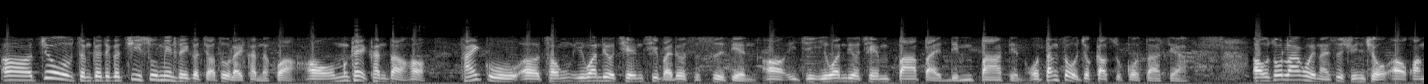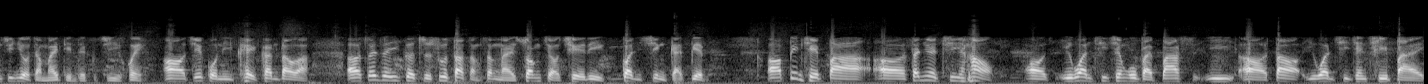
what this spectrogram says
呃，就整个这个技术面的一个角度来看的话，哦，我们可以看到哈。台股呃从一万六千七百六十四点哦，以及一万六千八百零八点，我当时我就告诉过大家，啊，我说拉回乃是寻求啊黄金右脚买点的一个机会啊，结果你可以看到啊，呃，随着一个指数大涨上来，双脚确立惯性改变啊，并且把呃三月七号哦一万七千五百八十一啊到一万七千七百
